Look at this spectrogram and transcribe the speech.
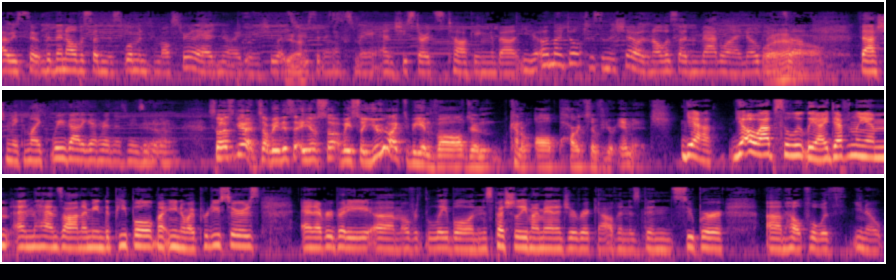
I was so, but then all of a sudden, this woman from Australia, I had no idea who she was. Yeah. She was sitting next to me, and she starts talking about, you know, oh, my daughter's in the show, and then all of a sudden, Madeline opens Wow. up Fashion Week. I'm like, we've got to get her in this music Yeah. video. So that's good. So I mean, this you know, so I mean, so you like to be involved in kind of all parts of your image. Yeah. Yeah. Oh, absolutely. I definitely am, am hands on. I mean, the people, my, you know, my producers and everybody um, over the label, and especially my manager Rick Galvin, has been super um, helpful with you know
